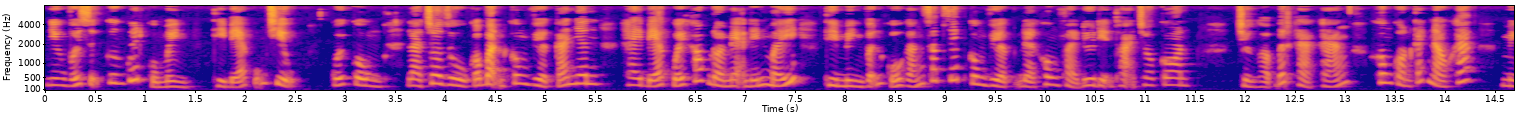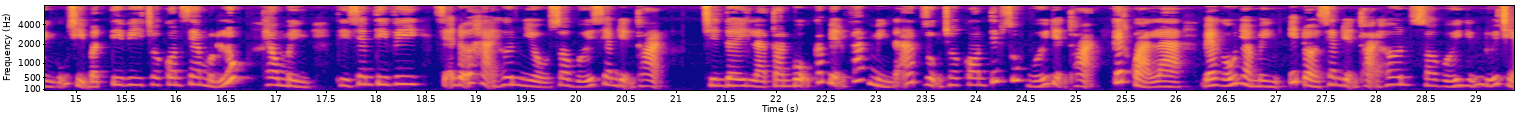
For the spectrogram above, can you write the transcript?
nhưng với sự cương quyết của mình thì bé cũng chịu. Cuối cùng là cho dù có bận công việc cá nhân hay bé quấy khóc đòi mẹ đến mấy thì mình vẫn cố gắng sắp xếp công việc để không phải đưa điện thoại cho con. Trường hợp bất khả kháng, không còn cách nào khác mình cũng chỉ bật tivi cho con xem một lúc. Theo mình thì xem tivi sẽ đỡ hại hơn nhiều so với xem điện thoại. Trên đây là toàn bộ các biện pháp mình đã áp dụng cho con tiếp xúc với điện thoại. Kết quả là bé gấu nhà mình ít đòi xem điện thoại hơn so với những đứa trẻ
